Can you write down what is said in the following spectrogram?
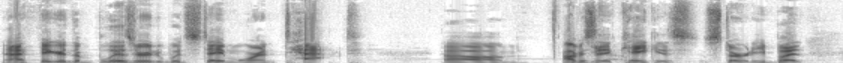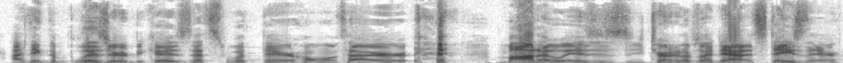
And I figured the blizzard would stay more intact. Um, obviously a cake is sturdy, but I think the blizzard because that's what their whole entire motto is: is you turn it upside down, it stays there.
